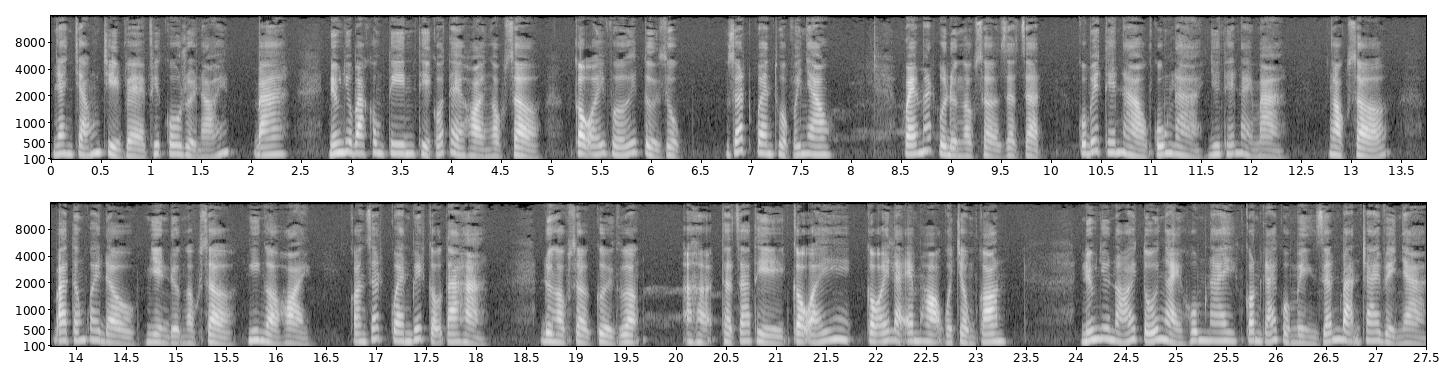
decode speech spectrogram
nhanh chóng chỉ về phía cô rồi nói, ba, nếu như ba không tin thì có thể hỏi Ngọc Sở, cậu ấy với Tử Dục rất quen thuộc với nhau. Khóe mắt của đường Ngọc Sở giật giật, cô biết thế nào cũng là như thế này mà. Ngọc Sở, ba Tống quay đầu nhìn đường Ngọc Sở, nghi ngờ hỏi, con rất quen biết cậu ta hả? Đường Ngọc Sở cười gượng, à, thật ra thì cậu ấy, cậu ấy là em họ của chồng con. Nếu như nói tối ngày hôm nay con gái của mình dẫn bạn trai về nhà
